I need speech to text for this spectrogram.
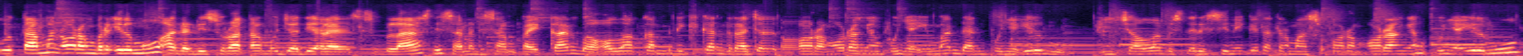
Keutamaan orang berilmu ada di surat Al-Mujadil ayat 11. Di sana disampaikan bahwa Allah akan meninggikan derajat orang-orang yang punya iman dan punya ilmu. Insya Allah dari sini kita termasuk orang-orang yang punya ilmu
